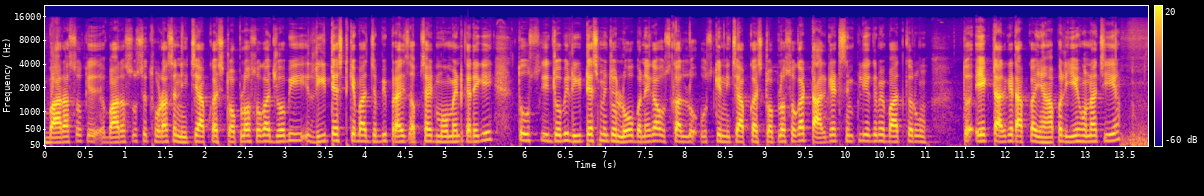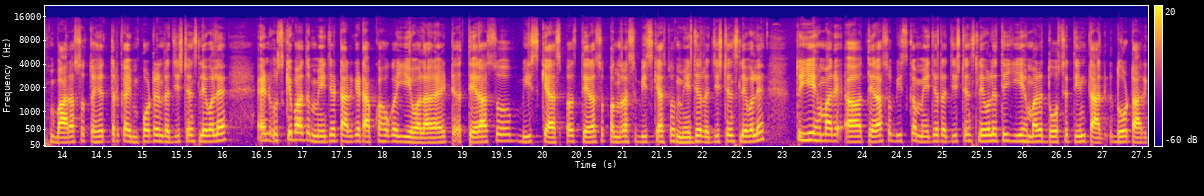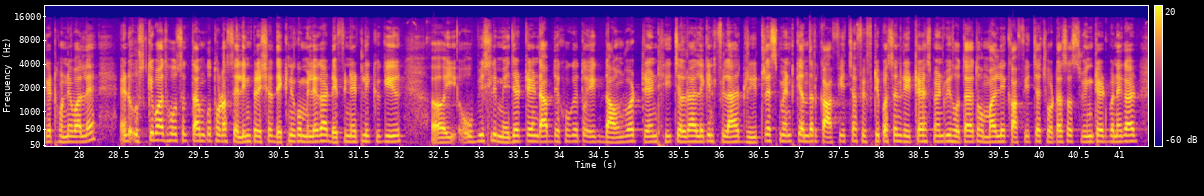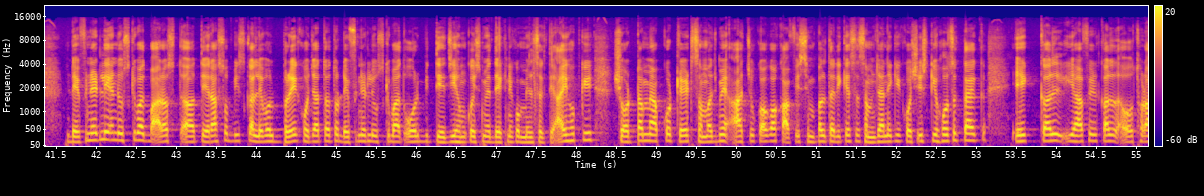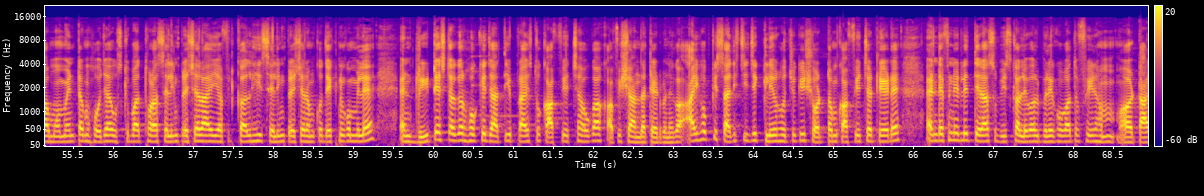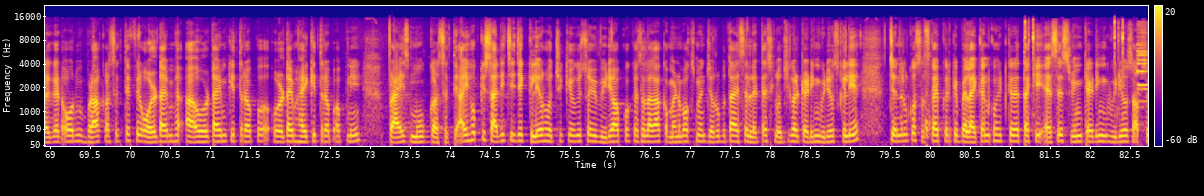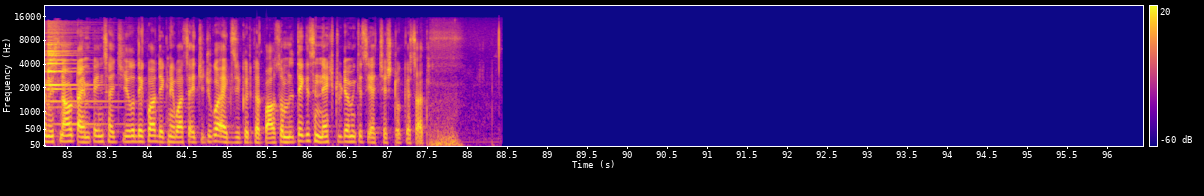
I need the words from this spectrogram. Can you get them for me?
1200 के 1200 से थोड़ा सा नीचे आपका स्टॉप लॉस होगा। जो भी रीटेस्ट के बाद जब भी प्राइस अपसाइड मूवमेंट करेगी तो उसकी जो भी रीटेस्ट में जो लो बनेगा, उसका लो उसके नीचे आपका स्टॉप लॉस होगा। टारगेट सिंपली अगर मैं बात करूँ तो एक टारगेट आपका यहाँ पर ये यह होना चाहिए। बारह का इंपॉर्टेंट रजिस्टेंस लेवल है एंड उसके बाद मेजर टारगेट आपका होगा ये वाला राइट 1320 के आसपास 1315 से 20 के आसपास मेजर रजिस्टेंस लेवल है। तो ये हमारे तेरह का मेजर रजिस्टेंस लेवल है तो ये हमारे दो से तीन टार, दो टारगेट होने वाले हैं। एंड उसके बाद हो सकता है हमको थोड़ा सेलिंग प्रेशर देखने को मिलेगा डेफिनेटली क्योंकि ओबियसली मेजर ट्रेंड आप देखोगे तो एक डाउनवर्ड ट्रेंड ही चल रहा है लेकिन फ़िलहाल रिट्रेसमेंट के अंदर काफ़ी अच्छा फिफ्टी परसेंट रिट्रेसमेंट भी होता है तो हमारे लिए काफ़ी अच्छा छोटा सा स्विंग ट्रेड बनेगा। डेफिनेटली एंड उसके बाद बारह तेरह सौ बीस का लेवल ब्रेक हो जाता है तो डेफिनेटली उसके बाद और भी तेज़ी हमको इसमें देखने को मिल सकती है। आई होप कि शॉर्ट टर्म में आपको ट्रेड समझ में आ चुका होगा, काफ़ी सिंपल तरीके से समझाने की कोशिश की। हो सकता है एक कल या फिर कल थोड़ा मोमेंटम हो जाए, उसके बाद थोड़ा सेलिंग प्रेशर आए या फिर कल ही सेलिंग प्रेशर हमको देखने को मिले। एंड रीटेस्ट अगर होकर जाती है प्राइस तो काफ़ी अच्छा होगा, काफ़ी शानदार ट्रेड बनेगा। आई होप कि सारी चीज़ें क्लियर हो चुकी है शॉर्ट टर्म काफ़ी अच्छा ट्रेड है। एंड डेफिनेटली तेरह बीस का लेवल ब्रेक होगा तो फिर हम टारगेट और भी बड़ा कर सकते हैं। फिर ऑल टाइम ऑल टाइम की तरफ़ ऑल टाइम हाई की तरफ़ अपनी प्राइस मूव कर सकते हैं। आई होप कि सारी चीज़ें क्लियर हो चुकी होगी। सो ये वीडियो आपको कैसा लगा कमेंट बॉक्स में ज़रूर बताएँ। ऐसे लेटेस्ट लॉजिकल ट्रेडिंग वीडियोस के लिए चैनल को सब्सक्राइब करके बेलाइकन को हिट करें ताकि ऐसे स्विंग ट्रेडिंग वीडियोस आपसे मिस ना हो। टाइम पे इन सारी चीज़ों को देख पाओ, देखने के बाद सारी चीज़ों को एग्जीक्यूट कर पाओ। सो मिलते हैं किसी नेक्स्ट वीडियो में किसी अच्छे स्टॉक के साथ।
